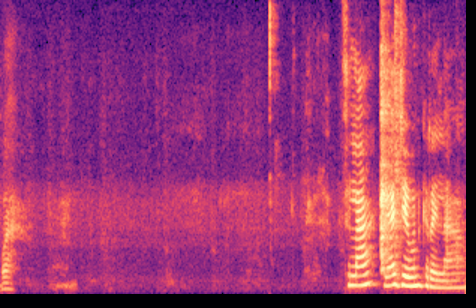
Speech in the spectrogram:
वा. चला या जेवण करायला.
